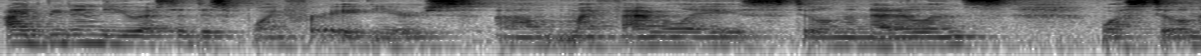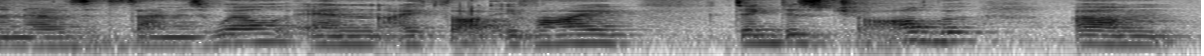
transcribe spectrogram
I'd been in the US at this point for eight years. Um, my family is still in the Netherlands, was still in the Netherlands at the time as well, and I thought if I take this job, um,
